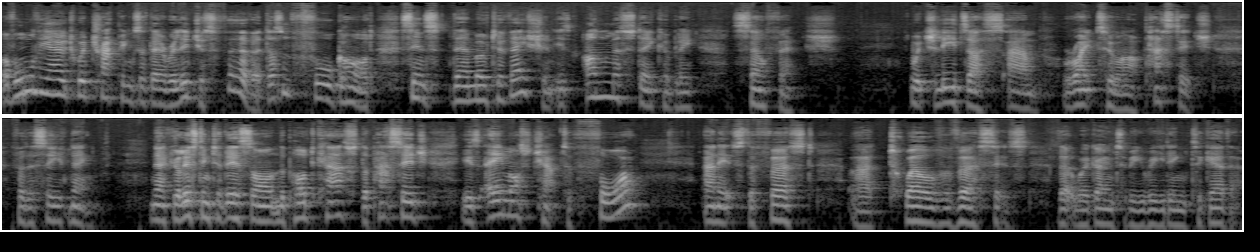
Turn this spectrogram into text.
of all the outward trappings of their religious fervour doesn't fool God, since their motivation is unmistakably selfish. Which leads us um, right to our passage for this evening. Now, if you're listening to this on the podcast, the passage is Amos chapter 4, and it's the first uh, 12 verses that we're going to be reading together.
